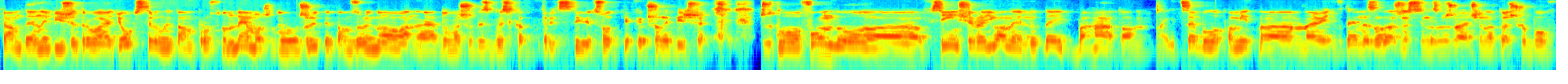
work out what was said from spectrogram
там, де найбільше тривають обстріли, там просто неможливо жити. Там зруйновано, я думаю, що десь близько 30%, якщо не більше, житлового фонду. Е, Всі інші райони людей багато, і це було помітно навіть в День Незалежності, незважаючи на те, що був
